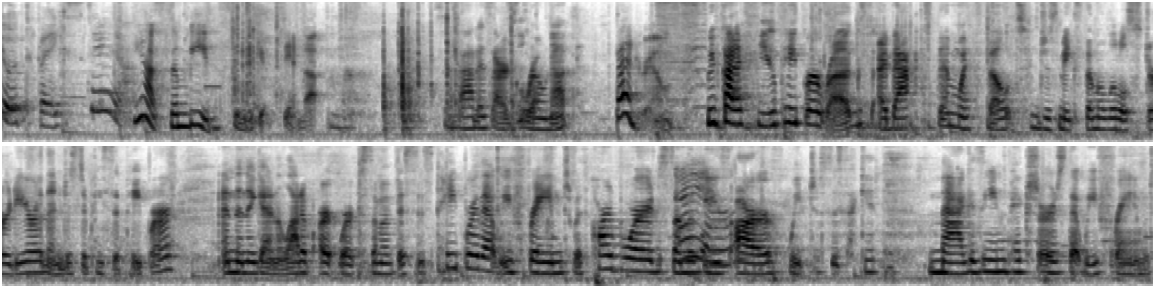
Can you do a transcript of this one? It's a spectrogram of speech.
here to make stand. Yeah, some beads to make it stand up. So that is our grown-up bedroom. We've got a few paper rugs. I backed them with felt. It just makes them a little sturdier than just a piece of paper. And then again, a lot of artwork. Some of this is paper that we framed with cardboard. Some of these are, wait just a second, magazine pictures that we framed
